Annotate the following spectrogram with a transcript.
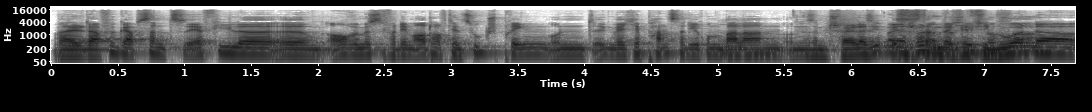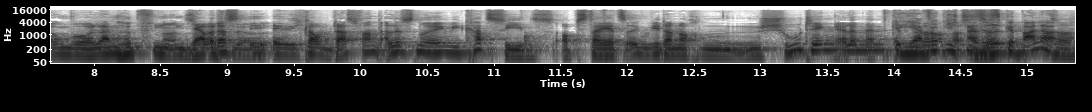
Weil dafür gab es dann sehr viele, äh, oh, wir müssen von dem Auto auf den Zug springen und irgendwelche Panzer, die rumballern. Und Also im Trailer sieht man ja schon, nur Figuren da irgendwo langhüpfen und so. ja, aber das, Also, ich, ich glaube, das waren alles nur irgendwie Cutscenes. Ob es da jetzt irgendwie dann noch ein Shooting-Element gibt? Ja, oder wirklich was? dieses Also- Geballer.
